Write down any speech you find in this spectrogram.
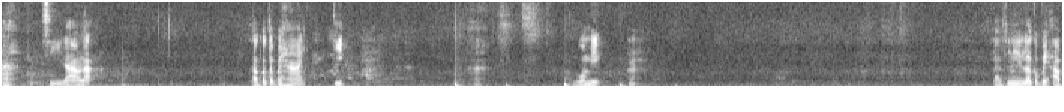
อะสี่ดาวละเราก็จะไปหาอีกอะรวมอีกอืม แล้วทีนี้เราก็ไปอัพ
